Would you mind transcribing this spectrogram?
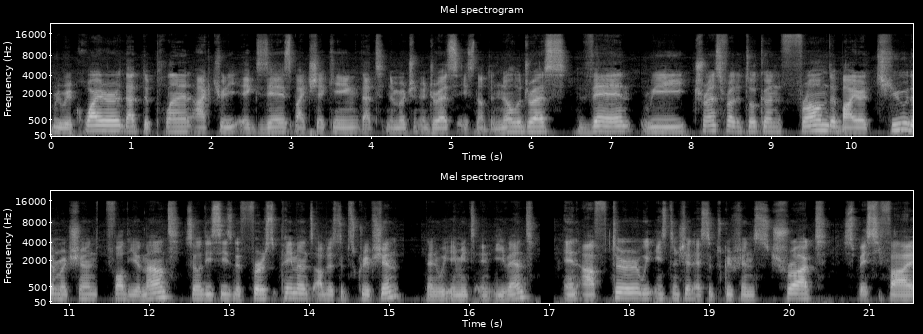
We require that the plan actually exists by checking that the merchant address is not the null address. Then we transfer the token from the buyer to the merchant for the amount. So this is the first payment of the subscription. Then we emit an event. And after we instantiate a subscription struct specify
